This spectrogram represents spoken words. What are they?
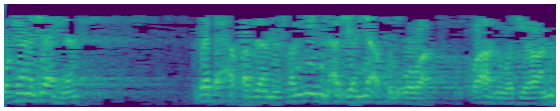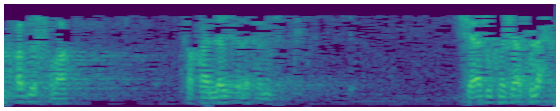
وكان جاهلا ذبح قبل أن يصلي من أجل أن يأكل هو وأهله وجيرانه قبل الصلاة. فقال ليس لك نسك شاتك شاة لحم.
